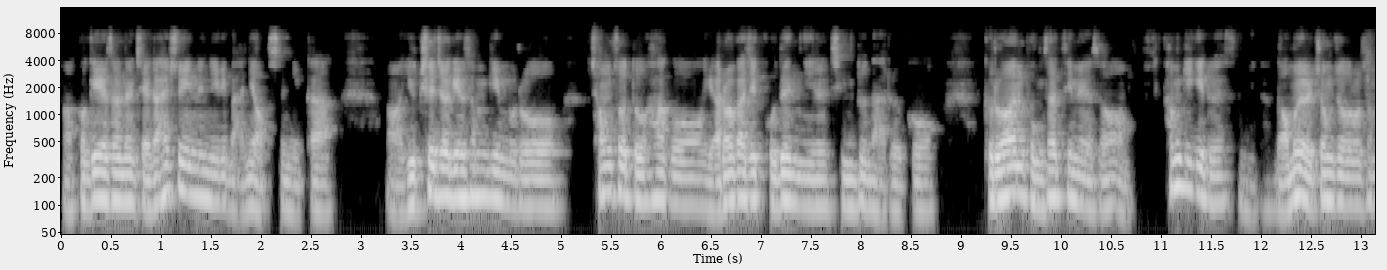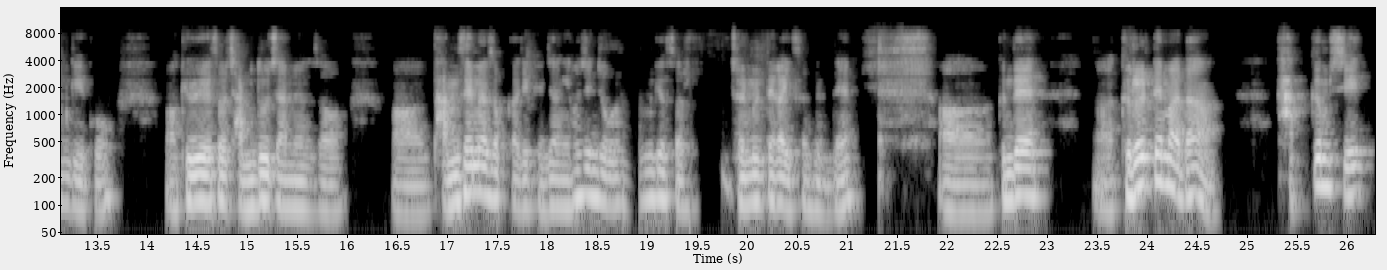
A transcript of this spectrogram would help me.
어, 거기에서는 제가 할 수 있는 일이 많이 없으니까 어, 육체적인 섬김으로 청소도 하고 여러 가지 고된 일, 짐도 나르고 그러한 봉사팀에서 섬기기도 했습니다. 너무 열정적으로 섬기고 어, 교회에서 잠도 자면서 어, 밤새면서까지 굉장히 헌신적으로 섬겼었 젊을 때가 있었는데 어, 근데 어, 그럴 때마다 가끔씩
